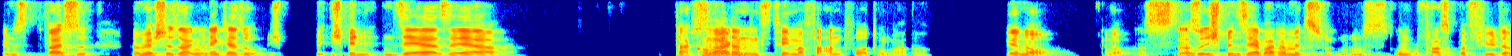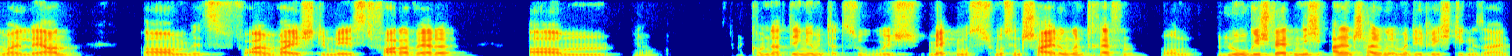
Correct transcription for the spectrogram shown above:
wenn es, weißt du, man möchte sagen, man denkt ja so, ich, ich bin ein sehr, sehr. Da kommen sagen, wir dann ins Thema Verantwortung aber. Genau, genau. Das, also ich bin selber damit, muss unfassbar viel dabei lernen. Ähm, jetzt vor allem, weil ich demnächst Vater werde. Ähm, ja kommen da Dinge mit dazu, wo ich merken muss, ich muss Entscheidungen treffen. Und logisch werden nicht alle Entscheidungen immer die richtigen sein.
